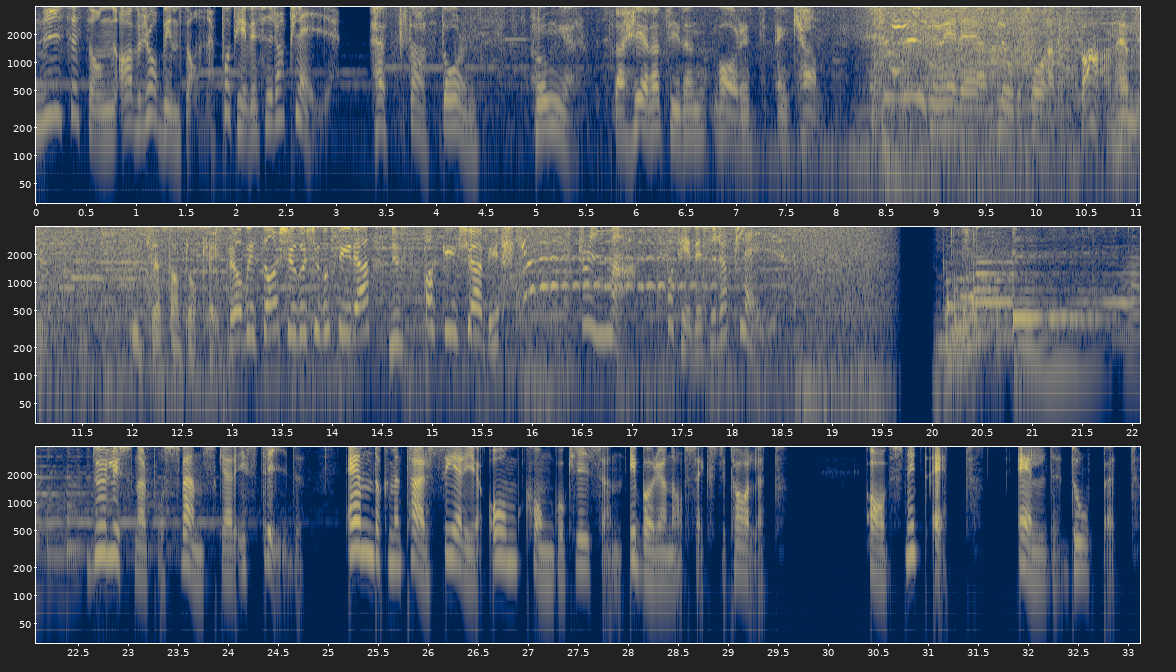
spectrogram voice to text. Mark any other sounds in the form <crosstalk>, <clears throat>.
Ny säsong av Robinson på TV4 Play. Hetta, storm, hunger. Det har hela tiden varit en kamp. Nu är det blod och tårar. Fan händer just nu. Det. är Detta är inte okej. Robinson 2024, nu fucking kör vi! Streama på TV4 Play. Du lyssnar på Svenskar i strid. En dokumentärserie om Kongokrisen i början av 60-talet. Avsnitt 1. Elddopet.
